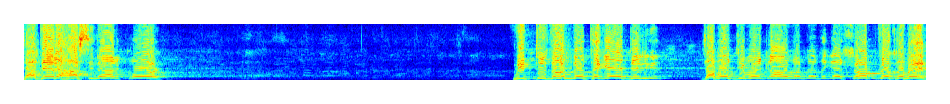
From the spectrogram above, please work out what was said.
যাদের হাসিনার কোর্ট মৃত্যুদণ্ড থেকে দীর্ঘ যাবজ্জীবন কারাদণ্ড থেকে সব রকমের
